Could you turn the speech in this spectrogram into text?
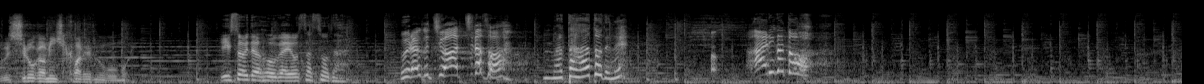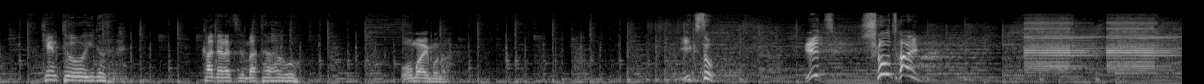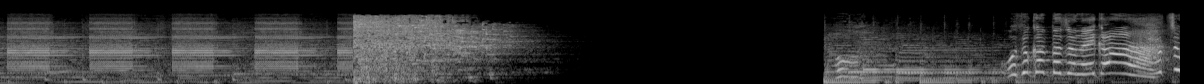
後ろ髪引かれる思い。急いだ方が良さそうだ。裏口はあっちだぞ。また後でね。あありがと健闘を祈る。必ずまた会おう。お前もな。行くぞ It's showtime! 遅かったじゃねえか。う超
